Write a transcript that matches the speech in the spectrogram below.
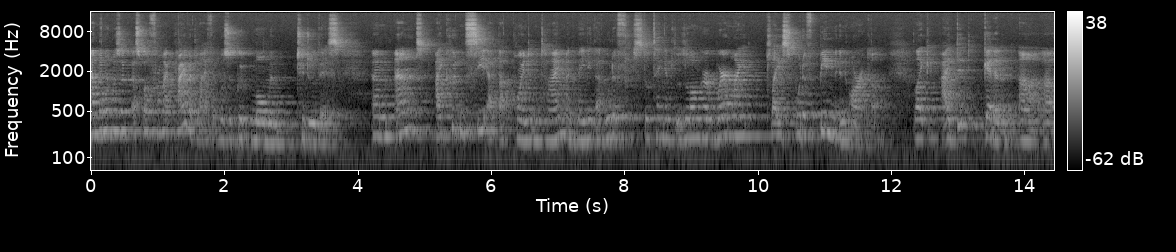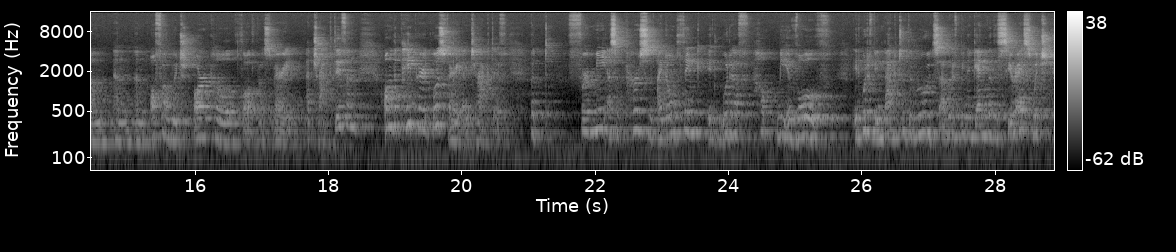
and then it was a, as well for my private life, it was a good moment to do this. Um, and I couldn't see at that point in time, and maybe that would have still taken a little longer, where my place would have been in Oracle. Like I did get an, uh, um, an, an offer which Oracle thought was very attractive, and on the paper it was very attractive. But for me as a person, I don't think it would have helped me evolve. It would have been back to the roots. I would have been again with the CRS, which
